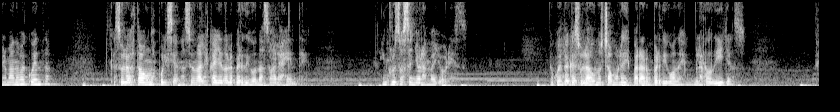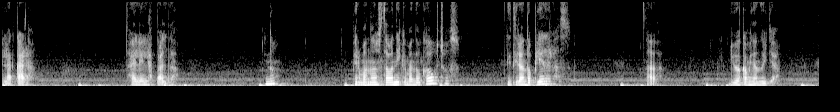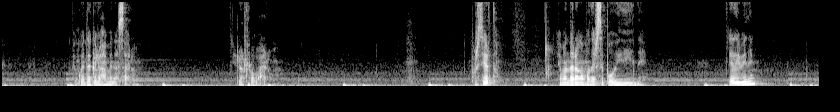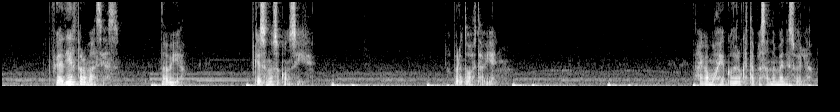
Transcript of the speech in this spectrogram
Mi hermano me cuenta que a su lado estaban unos policías nacionales cayéndole perdigonazos a la gente. Incluso a señoras mayores. Me cuenta que a su lado unos chamos le dispararon perdigones en las rodillas, en la cara, a él en la espalda. Y no, mi hermano no estaba ni quemando cauchos, ni tirando piedras. Nada. Iba caminando y ya. Me cuenta que los amenazaron. Y los robaron. Por cierto, le mandaron a ponerse povidine. ¿Y adivinen? Fui a 10 farmacias. No había. Que eso no se consigue. Pero todo está bien. Hagamos eco de lo que está pasando en Venezuela.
